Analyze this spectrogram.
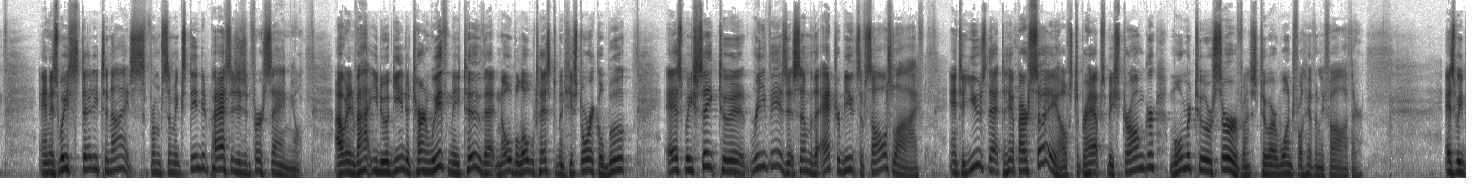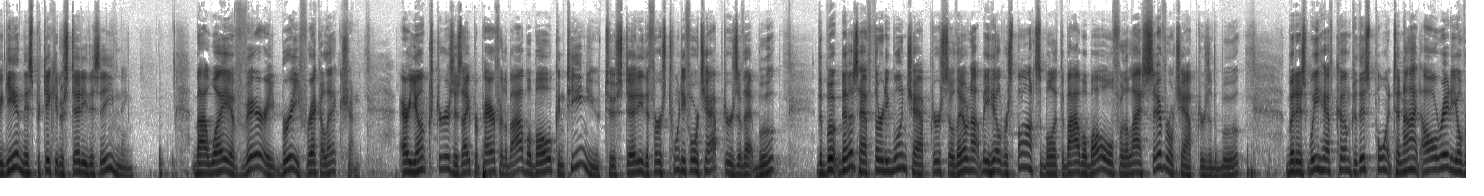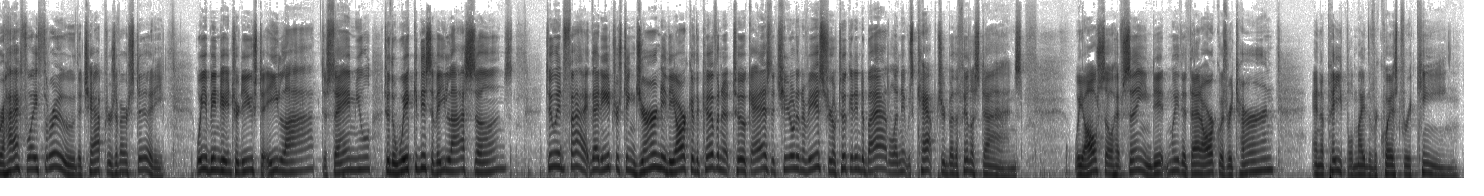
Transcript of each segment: And as we study tonight from some extended passages in 1 Samuel, I would invite you to again to turn with me to that noble Old Testament historical book as we seek to uh, revisit some of the attributes of Saul's life and to use that to help ourselves to perhaps be stronger, more mature servants to our wonderful Heavenly Father. As we begin this particular study this evening, by way of very brief recollection, our youngsters, as they prepare for the Bible Bowl, continue to study the first 24 chapters of that book. The book does have 31 chapters, so they'll not be held responsible at the Bible Bowl for the last several chapters of the book. But as we have come to this point tonight, already over halfway through the chapters of our study, we have been introduced to Eli, to Samuel, to the wickedness of Eli's sons, to, in fact, that interesting journey the Ark of the Covenant took as the children of Israel took it into battle and it was captured by the Philistines. We also have seen, didn't we, that that ark was returned and the people made the request for a king.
